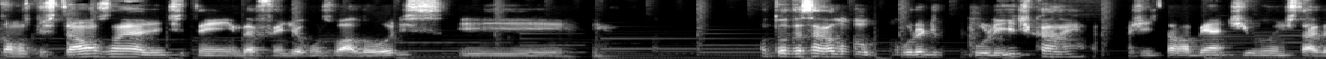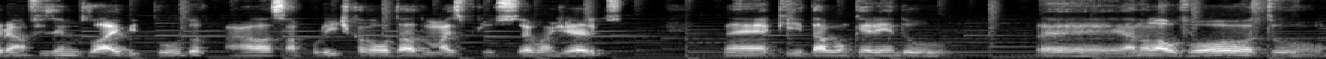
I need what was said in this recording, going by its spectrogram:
Somos cristãos, né? A gente tem defende alguns valores e com toda essa loucura de política, né? A gente estava bem ativo no Instagram, fizemos live e tudo em relação à política, voltado mais para os evangélicos, né? Que estavam querendo é, anular o voto.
